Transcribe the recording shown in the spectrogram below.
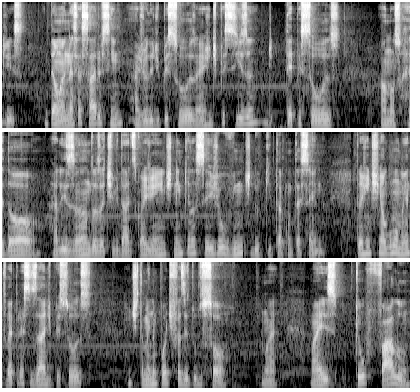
disso. Então, é necessário sim a ajuda de pessoas, né? a gente precisa de ter pessoas ao nosso redor realizando as atividades com a gente, nem que ela seja ouvinte do que está acontecendo. Então a gente em algum momento vai precisar de pessoas. A gente também não pode fazer tudo só, não é? Mas o que eu falo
